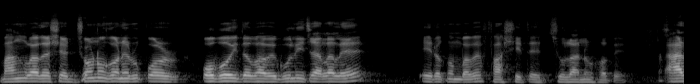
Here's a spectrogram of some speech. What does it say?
বাংলাদেশের জনগণের উপর অবৈধভাবে গুলি চালালে এরকমভাবে ফাঁসিতে ঝুলানো হবে। আর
